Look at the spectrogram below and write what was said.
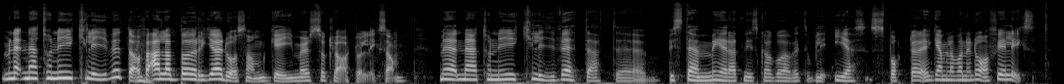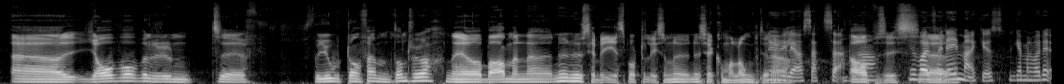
Men när, när tog ni klivet då? För alla börjar då som gamers såklart då liksom. Men när tog ni klivet att eh, bestämma er att ni ska gå över till att bli e-sportare? Hur gamla var ni då, Felix? Eh, jag var väl runt eh, 14-15 tror jag När jag bara, "Ah, men eh, nu, nu ska jag bli e-sporter liksom, nu, nu ska jag komma långt i det Nu här vill jag satsa. Ja, precis Hur var det för dig Marcus? Hur gammal var du?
